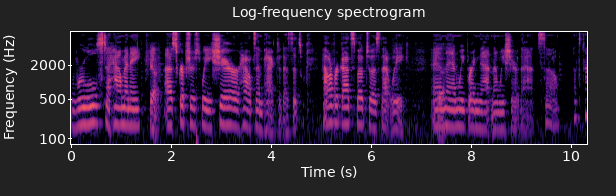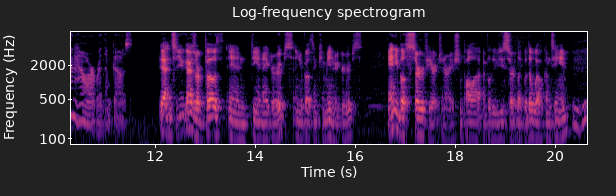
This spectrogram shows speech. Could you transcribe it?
rules to how many Yeah. uh, scriptures we share or how it's impacted us. It's however God spoke to us that week, and Yeah. then we bring that and then we share that. So that's kind of how our rhythm goes. Yeah, and so you guys are both in DNA groups and you're both in community groups. And you both serve here at Generation. Paula, I believe you serve like with the welcome team. hmm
